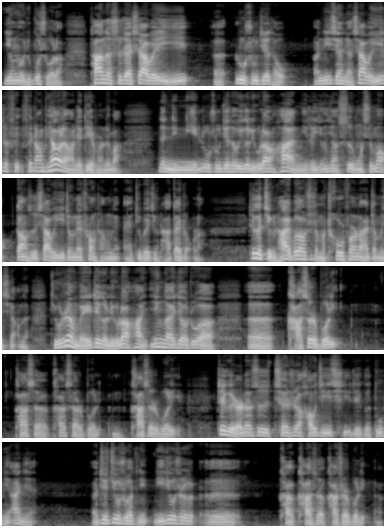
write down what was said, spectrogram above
英语我就不说了。他呢是在夏威夷呃露宿街头啊，你想想夏威夷这非非常漂亮啊这地方对吧？那你你露宿街头一个流浪汉，你这影响市容市貌。当时夏威夷正在创城呢，哎就被警察带走了。这个警察也不知道是怎么抽风的，还是怎么想的，就认为这个流浪汉应该叫做呃卡斯尔伯里，卡斯尔卡斯尔伯里，嗯卡斯尔伯里。这个人呢是牵涉好几起这个毒品案件，啊，就就说你你就是呃卡卡斯卡斯尔伯里啊，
